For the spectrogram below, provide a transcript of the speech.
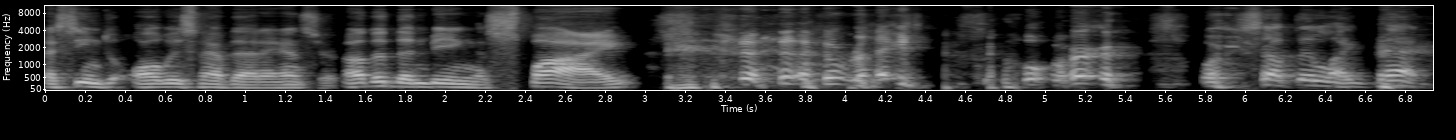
I seem to always have that answer, other than being a spy, right? or or something like that.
